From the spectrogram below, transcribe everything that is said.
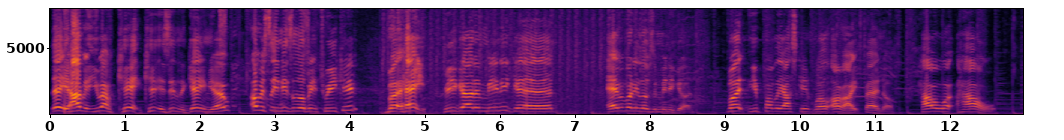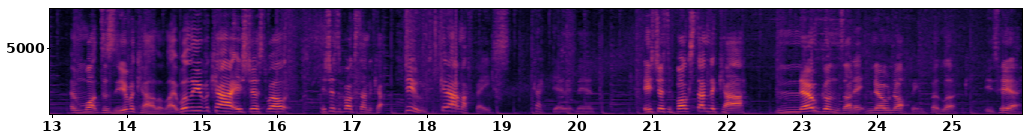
There you have it. You have Kit. Kit is in the game, yo. Obviously, he needs a little bit of tweaking. But hey, we got a minigun. Everybody loves a minigun. But you're probably asking, well, alright, fair enough. How, how, and what does the other car look like? Well, the other car is just, well, it's just a box standard car. Dude, get out of my face. God damn it, man. It's just a box standard car. No guns on it, no nothing. But look, he's here.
